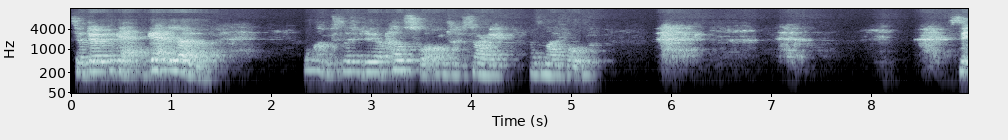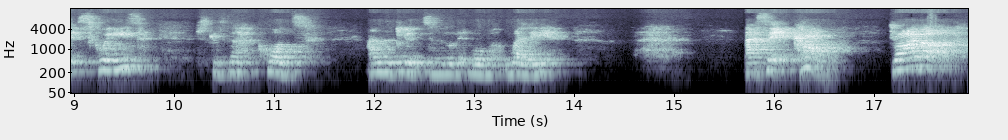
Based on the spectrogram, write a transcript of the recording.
So don't forget, get low. Oh, I'm supposed to do a pulse squat, aren't I? Sorry, that's my fault. Sit, squeeze, just gives the quads and the glutes a little bit more welly. That's it, come. Drive. Up.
